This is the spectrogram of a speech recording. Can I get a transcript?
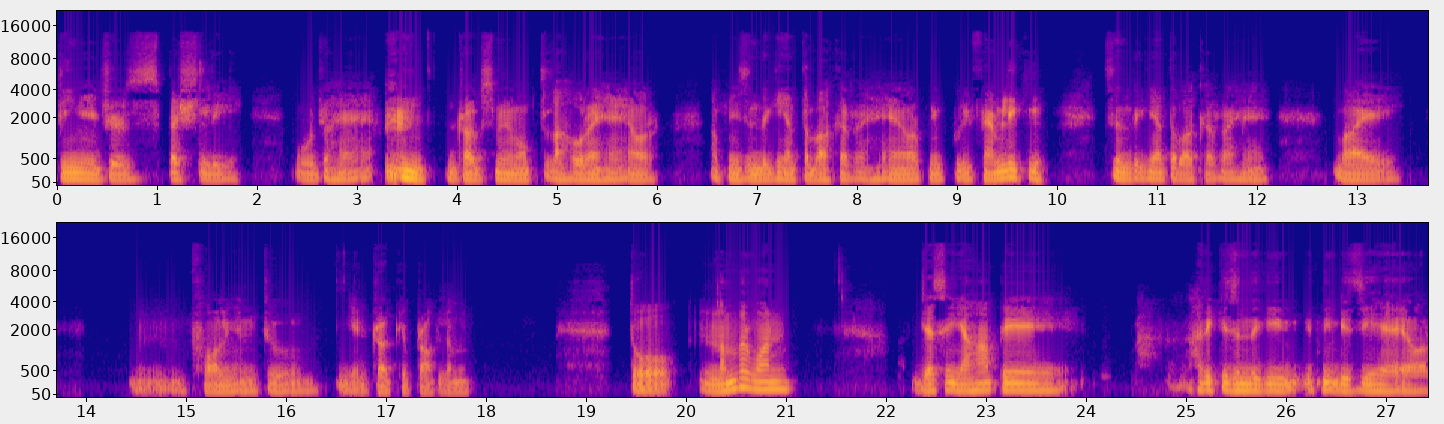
ٹین ایجرز اسپیشلی وہ جو ہے ڈرگس میں مبتلا ہو رہے ہیں اور اپنی زندگیاں تباہ کر رہے ہیں اور اپنی پوری فیملی کی زندگیاں تباہ کر رہے ہیں بائی فالنگ ان ٹو یہ ڈرگ کی پرابلم تو نمبر ون جیسے یہاں پہ ہر ایک کی زندگی اتنی بزی ہے اور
